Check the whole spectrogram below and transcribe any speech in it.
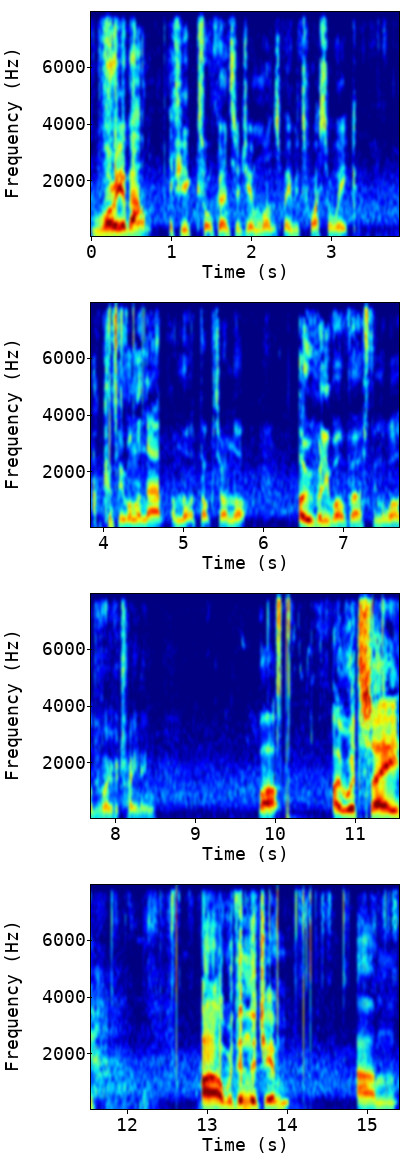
worry about if you're sort of going to the gym once, maybe twice a week. I could be wrong on that. I'm not a doctor. I'm not overly well versed in the world of overtraining. But I would say uh, within the gym, um,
